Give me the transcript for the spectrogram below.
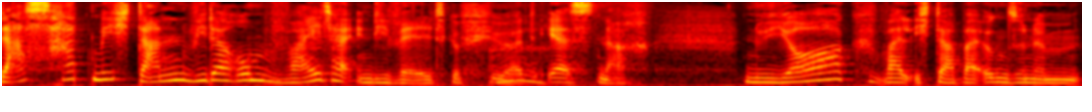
das hat mich dann wiederum weiter in die Welt geführt. Ah. Erst nach New York, weil ich da bei irgendeinem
